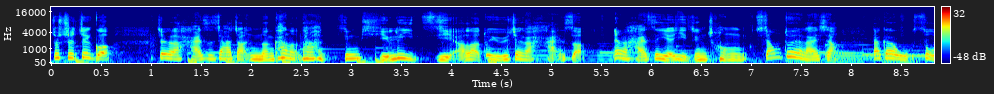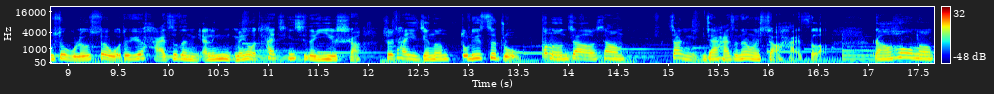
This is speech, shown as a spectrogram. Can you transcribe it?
就是这个。这个孩子家长，你能看到他很精疲力竭了。对于这个孩子，那个孩子也已经成相对来讲，大概五四五岁、五六岁。我对于孩子的年龄没有太清晰的意识啊，就是他已经能独立自主，不能叫像像你们家孩子那种小孩子了。然后呢，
